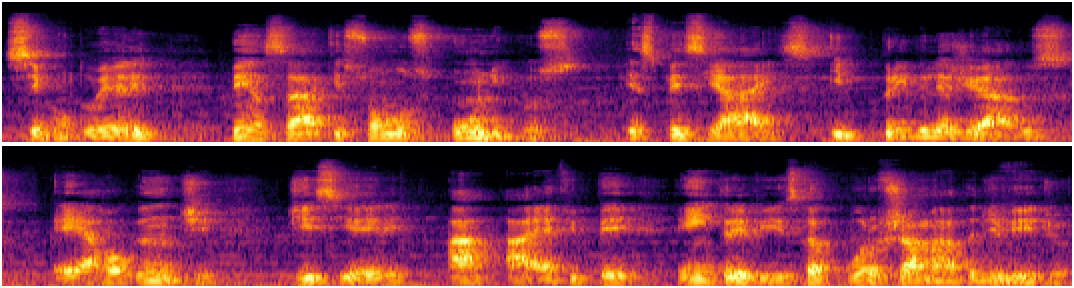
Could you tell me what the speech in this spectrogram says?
Segundo ele, Pensar que somos únicos, especiais e privilegiados é arrogante, disse ele à AFP em entrevista por chamada de vídeo.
